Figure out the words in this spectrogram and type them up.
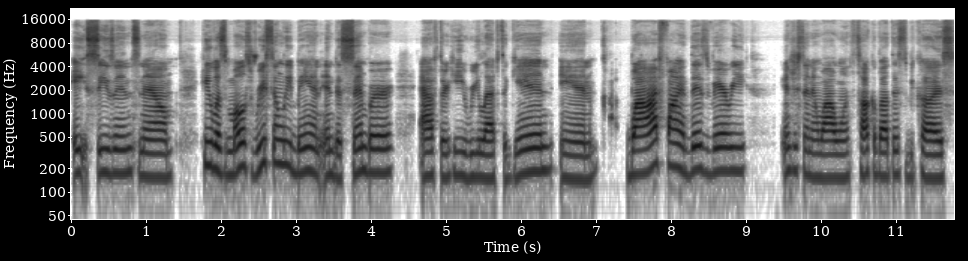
eight seasons. Now, he was most recently banned in December after he relapsed again. And while I find this very interesting and why I want to talk about this because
